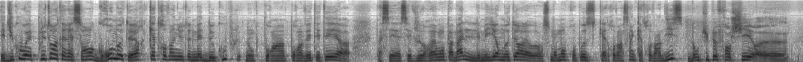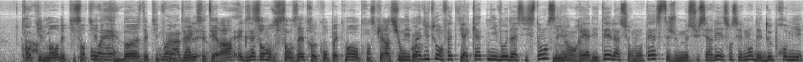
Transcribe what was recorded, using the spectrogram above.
Et du coup, ouais, plutôt intéressant, gros moteur, 80 Nm de couple, donc pour un, pour un VTT, euh, bah, c'est vraiment pas mal. Les meilleurs moteurs en ce moment proposent 85-90. Donc tu peux franchir euh, tranquillement, des petits sentiers, des petites bosses, des petites montées, bah, etc. Sans, sans, être complètement en transpiration. Mais pas du tout. En fait, il y a quatre niveaux d'assistance. Et mhm. en réalité, là, sur mon test, je me suis servi essentiellement des deux premiers.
